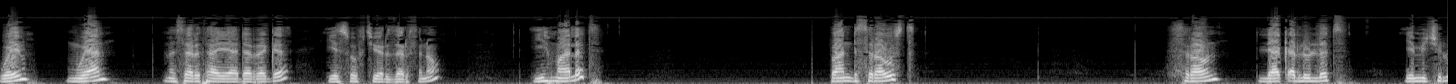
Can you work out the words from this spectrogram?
ወይም ሙያን መሰረታዊ ያደረገ የሶፍትዌር ዘርፍ ነው። ይህ ማለት በአንድ ስራ ውስጥ ስራውን ሊያቀሉለት የሚችሉ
